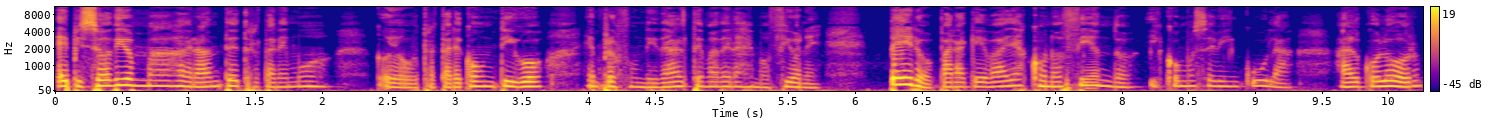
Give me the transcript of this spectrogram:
episodios más adelante trataremos o trataré contigo en profundidad el tema de las emociones, pero para que vayas conociendo y cómo se vincula al color,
